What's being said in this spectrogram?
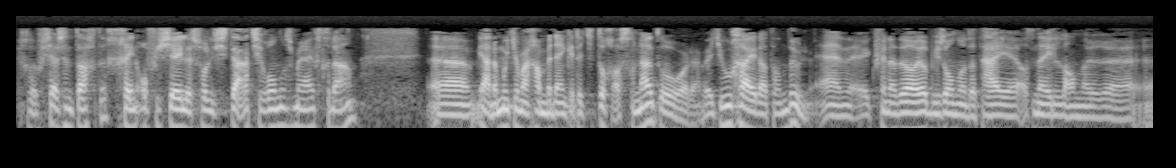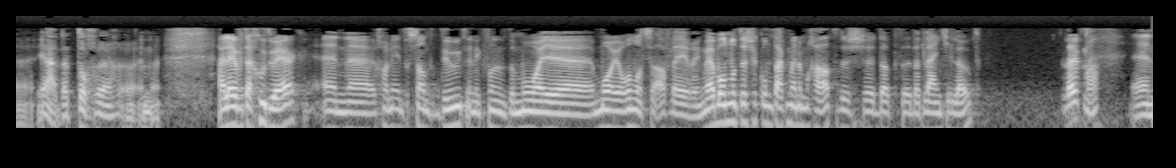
Ik geloof 86 geen officiële sollicitatierondes meer heeft gedaan. Uh, ja, dan moet je maar gaan bedenken dat je toch astronaut wil worden. Weet je, hoe ga je dat dan doen? En ik vind het wel heel bijzonder dat hij uh, als Nederlander, uh, ja, dat toch, een, hij levert daar goed werk. En gewoon een interessante dude. En ik vond het een mooie, mooie honderdste aflevering. We hebben ondertussen contact met hem gehad, dus dat, dat lijntje loopt. Leuk man. En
